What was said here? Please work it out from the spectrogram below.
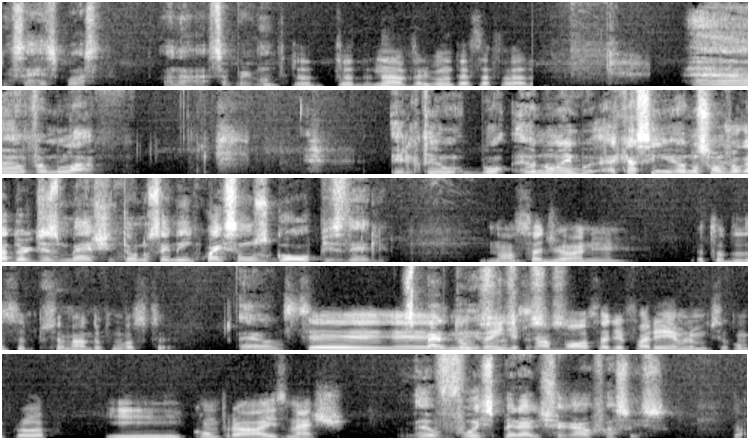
Essa é a resposta. Ah, não, essa pergunta. Tudo, tudo, não, a pergunta é safada. Ah, vamos lá. Ele tem um. Bom, eu não lembro. É que assim, eu não sou um jogador de Smash, então eu não sei nem quais são os golpes dele. Nossa, Johnny. Eu tô decepcionado com você. Eu você não vende essa bosta de Fire Emblem que você comprou e compra a Smash. Eu vou esperar ele chegar, eu faço isso. Tá.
